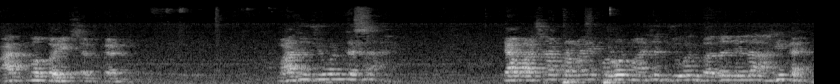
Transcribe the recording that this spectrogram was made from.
आत्मपरीक्षण करणे. माझं जीवन कसं आहे? त्या वाचनाप्रमाणे बरोबर माझं जीवन बदललेलं आहे काय?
